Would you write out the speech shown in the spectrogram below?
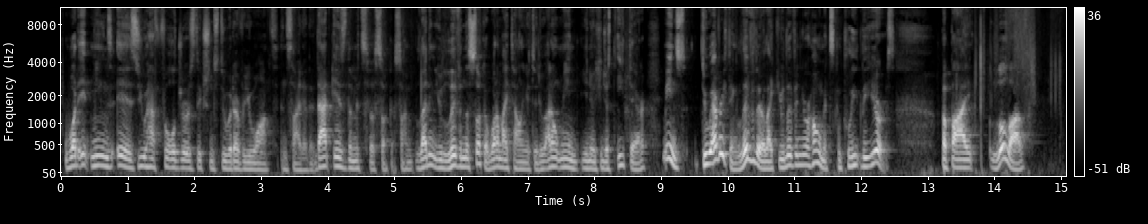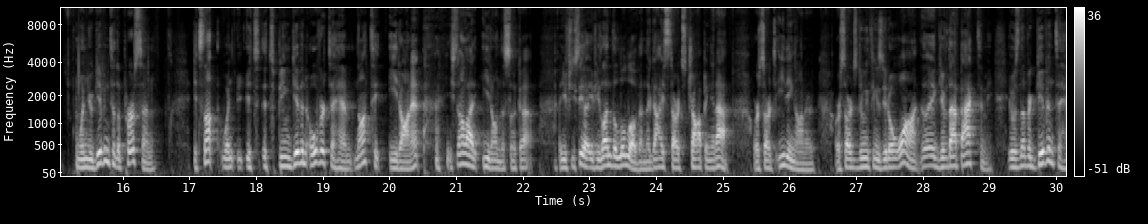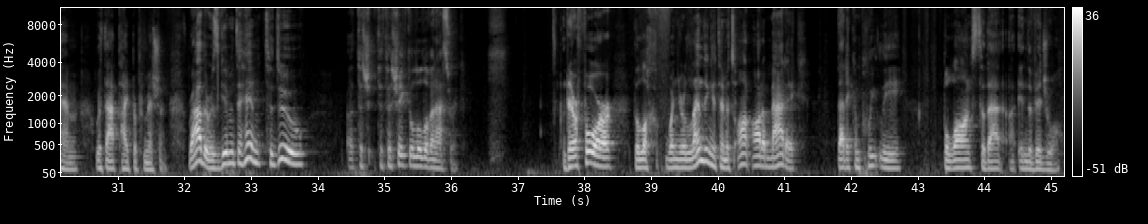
what it means is you have full jurisdiction to do whatever you want inside of it. That is the mitzvah sukkah. So I'm letting you live in the sukkah. What am I telling you to do? I don't mean you know you can just eat there. It means do everything. Live there like you live in your home. It's completely yours. But by lulav, when you're giving to the person, it's not when it's it's being given over to him not to eat on it. He's not allowed to eat on the sukkah. If you see, if you lend the lulav and the guy starts chopping it up, or starts eating on it, or starts doing things you don't want, like, give that back to me. It was never given to him with that type of permission. Rather, it was given to him to do, uh, to, sh- to, to, shake the lulav and esrik. Therefore, the when you're lending it to him, it's on automatic that it completely belongs to that uh, individual.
